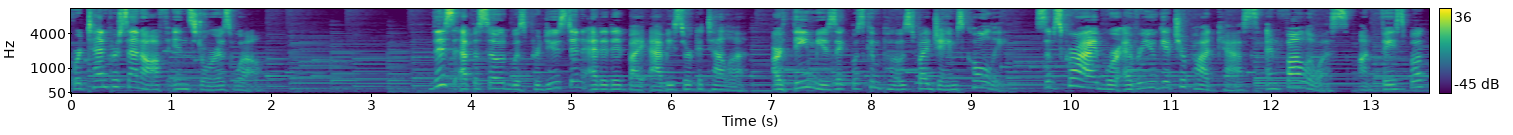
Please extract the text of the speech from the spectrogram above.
for 10% off in store as well. This episode was produced and edited by Abby Circatella. Our theme music was composed by James Coley. Subscribe wherever you get your podcasts and follow us on Facebook,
